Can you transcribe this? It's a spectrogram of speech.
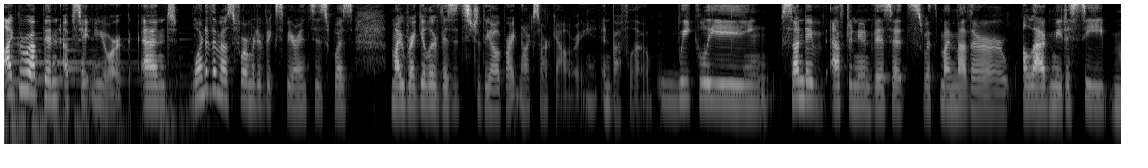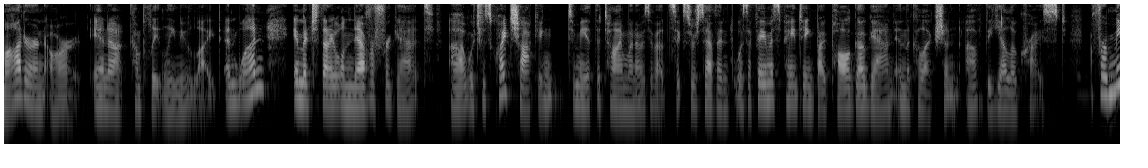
I grew up in upstate New York, and one of the most formative experiences was my regular visits to the Albright Knox Art Gallery in Buffalo. Weekly Sunday afternoon visits with my mother allowed me to see modern art in a completely new light. And one image that I will never forget, uh, which was quite shocking to me at the time when I was about six or seven, was a famous painting by Paul Gauguin in the collection of the Yellow Christ. For me,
